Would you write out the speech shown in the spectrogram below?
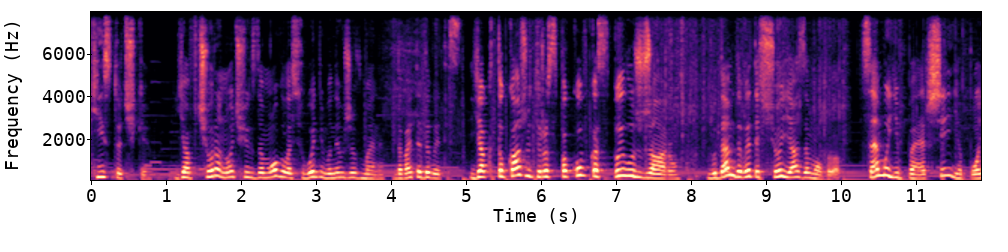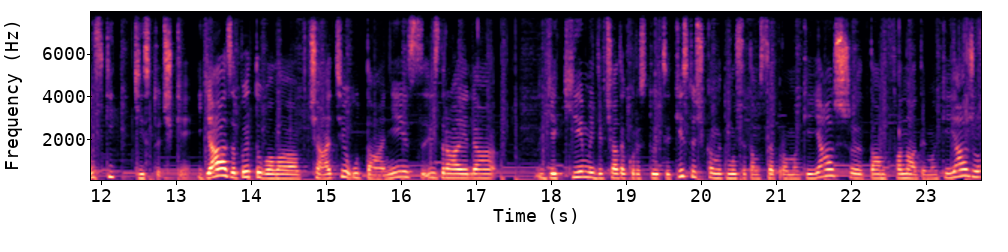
кісточки. Я вчора ночі їх замовила, сьогодні вони вже в мене. Давайте дивитись. Як то кажуть, розпаковка з пилу з жару. Будемо дивитися, що я замовила. Це мої перші японські кісточки. Я запитувала в чаті у Тані з Ізраїля, якими дівчата користуються кісточками, тому що там все про макіяж, там фанати макіяжу.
